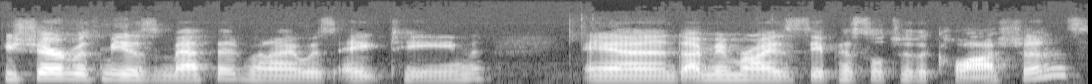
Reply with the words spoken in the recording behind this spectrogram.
he shared with me his method when I was 18. And I memorized the epistle to the Colossians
